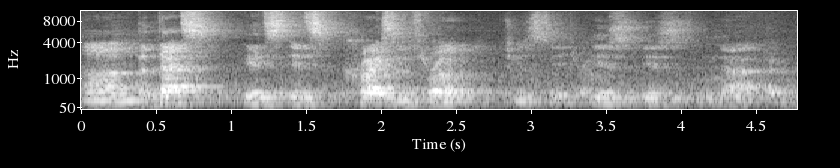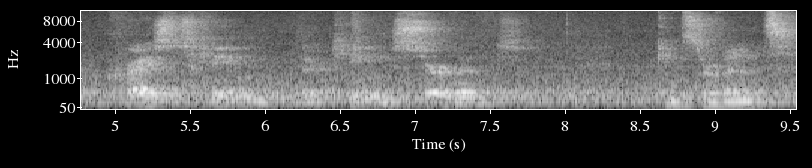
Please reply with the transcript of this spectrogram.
Um, but that's it's it's Christ enthroned. Jesus enthroned. Is, is not a Christ king the king's servant King servant.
